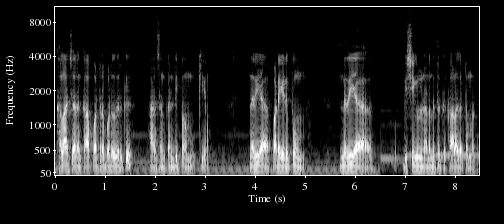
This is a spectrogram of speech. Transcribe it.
கலாச்சாரம் காப்பாற்றப்படுவதற்கு அரசன் கண்டிப்பாக முக்கியம். நிறையா படையெடுப்பும் நிறையா விஷயங்களும் நடந்துகிட்ருக்க காலகட்டம் அது.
